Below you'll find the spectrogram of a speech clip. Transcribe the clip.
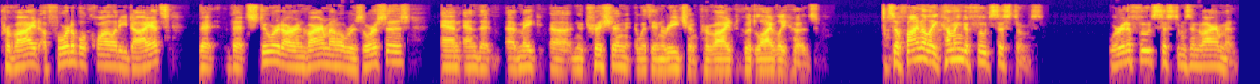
provide affordable quality diets that that steward our environmental resources and and that uh, make uh, nutrition within reach and provide good livelihoods. So finally, coming to food systems, we're in a food systems environment,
